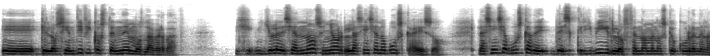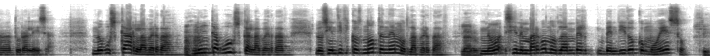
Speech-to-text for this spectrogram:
que los científicos tenemos la verdad. Y yo le decía, no, señor, la ciencia no busca eso. La ciencia busca describir los fenómenos que ocurren en la naturaleza, no buscar la verdad. Nunca busca la verdad. Los científicos no tenemos la verdad. ¿no? Sin embargo, nos la han vendido como eso. Sí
